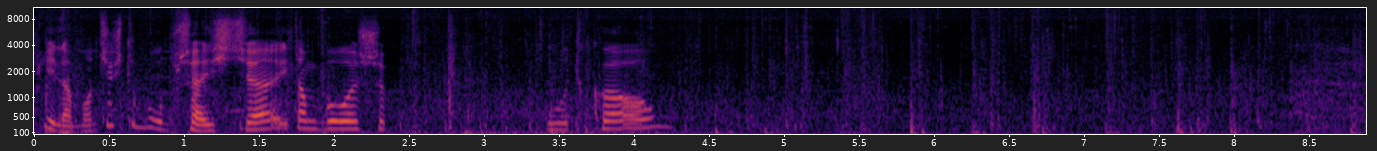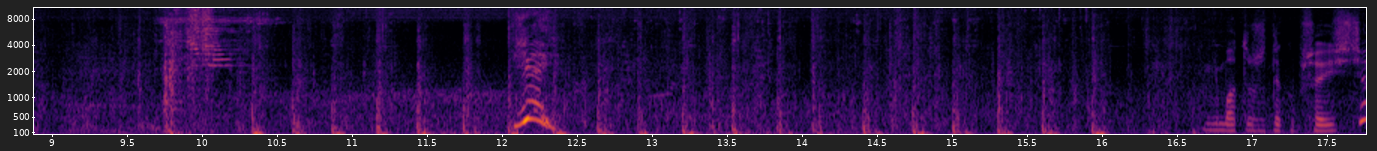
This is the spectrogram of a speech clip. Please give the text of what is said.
Chwila, bo gdzieś tu było przejście i tam było jeszcze łódką. Jej! Nie ma tu żadnego przejścia?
